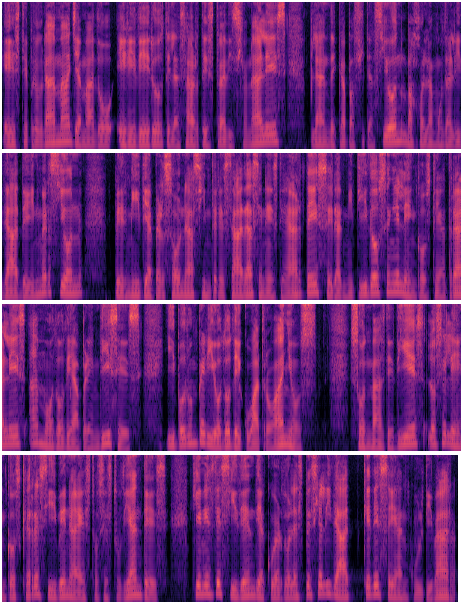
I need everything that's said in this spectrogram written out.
Este programa, llamado Herederos de las Artes Tradicionales, Plan de Capacitación bajo la modalidad de inmersión, permite a personas interesadas en este arte ser admitidos en elencos teatrales a modo de aprendices y por un periodo de cuatro años. Son más de 10 los elencos que reciben a estos estudiantes, quienes deciden de acuerdo a la especialidad que desean cultivar.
